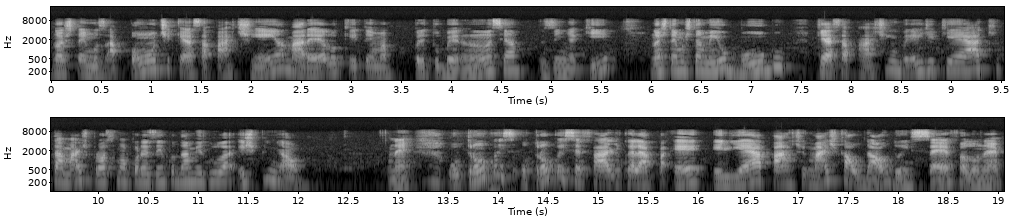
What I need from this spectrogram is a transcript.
nós temos a ponte, que é essa parte em amarelo, que tem uma protuberânciazinha aqui. Nós temos também o bulbo, que é essa parte em verde, que é a que está mais próxima, por exemplo, da medula espinhal. Né? O, tronco, o tronco encefálico ela é, ele é a parte mais caudal do encéfalo, né?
